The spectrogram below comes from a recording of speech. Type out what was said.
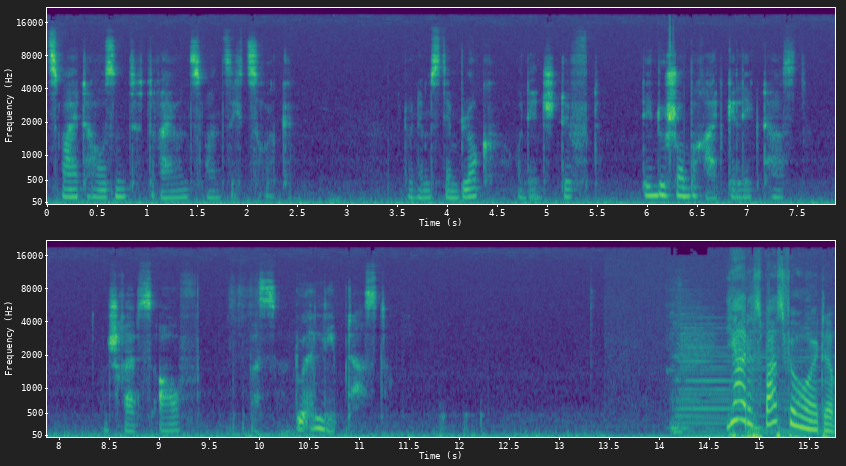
2023 zurück. Du nimmst den Block und den Stift den du schon bereitgelegt hast und schreibst auf, was du erlebt hast. Ja, das war's für heute.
